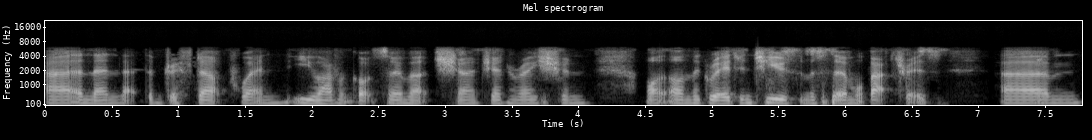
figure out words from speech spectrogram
uh, and then let them drift up when you haven't got so much uh, generation on, on the grid, and to use them as thermal batteries. Um,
